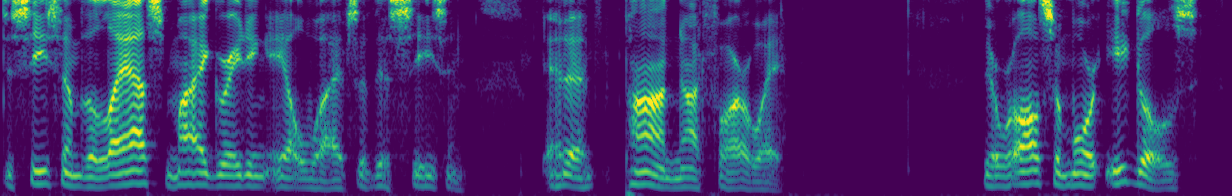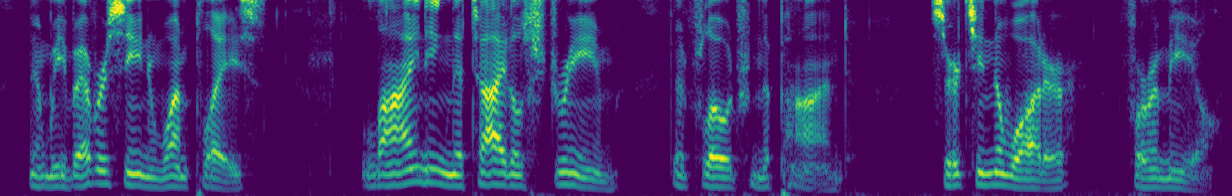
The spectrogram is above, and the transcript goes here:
to see some of the last migrating alewives of this season at a pond not far away. There were also more eagles than we've ever seen in one place, lining the tidal stream that flowed from the pond, searching the water for a meal.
